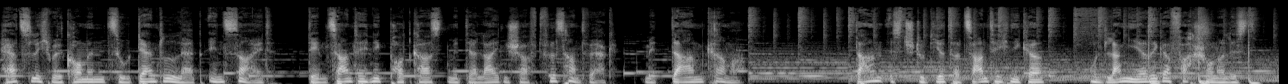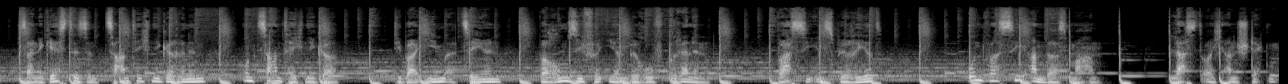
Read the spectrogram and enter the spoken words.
Herzlich willkommen zu Dental Lab Inside, dem Zahntechnik-Podcast mit der Leidenschaft fürs Handwerk mit Dan Krammer. Dan ist studierter Zahntechniker und langjähriger Fachjournalist. Seine Gäste sind Zahntechnikerinnen und Zahntechniker, die bei ihm erzählen, warum sie für ihren Beruf brennen, was sie inspiriert und was sie anders machen. Lasst euch anstecken.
